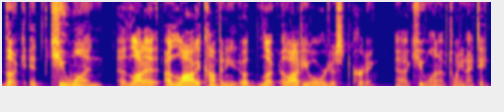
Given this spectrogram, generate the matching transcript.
look at Q1 a lot of a lot of companies uh, look a lot of people were just hurting uh, Q1 of 2019.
